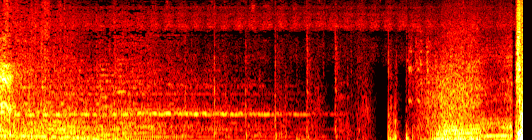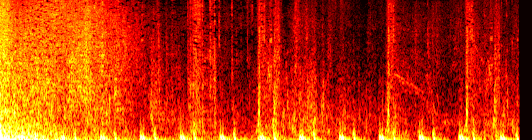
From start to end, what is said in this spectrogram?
Sure.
